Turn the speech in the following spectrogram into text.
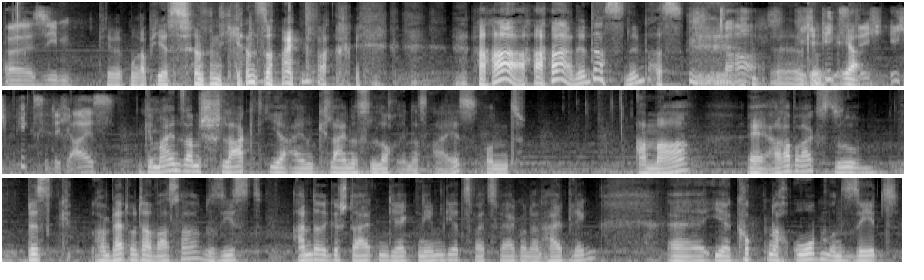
Äh, sieben. Okay, mit dem Rapier ist das nicht ganz so einfach. haha, haha, nimm das, nimm das. Da, Äh, ich okay, piekse ja. dich, ich piekse dich, Eis. Gemeinsam schlagt ihr ein kleines Loch in das Eis und Amar, äh, Arabrax, du bist komplett unter Wasser. Du siehst andere Gestalten direkt neben dir, zwei Zwerge und ein Halbling. Äh, ihr guckt nach oben und seht,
